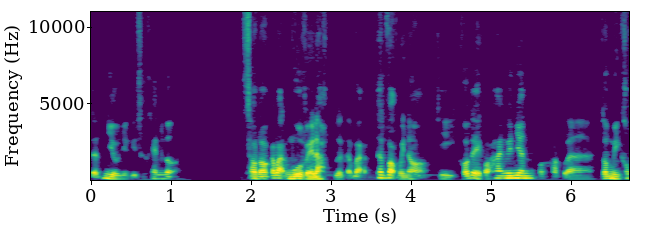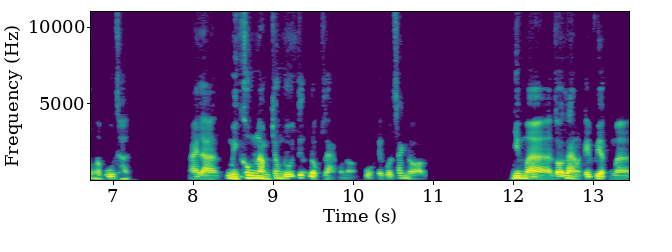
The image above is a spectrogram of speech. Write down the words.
rất nhiều những cái sự khen ngợi. Sau đó các bạn mua về đọc rồi các bạn thất vọng với nó thì có thể có hai nguyên nhân hoặc là do mình không hợp gu thật hay là mình không nằm trong đối tượng độc giả của nó của cái cuốn sách đó. Nhưng mà rõ ràng là cái việc mà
